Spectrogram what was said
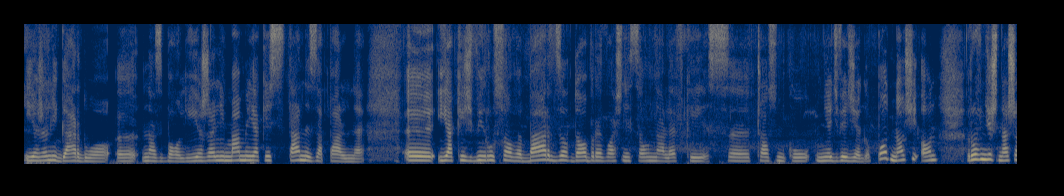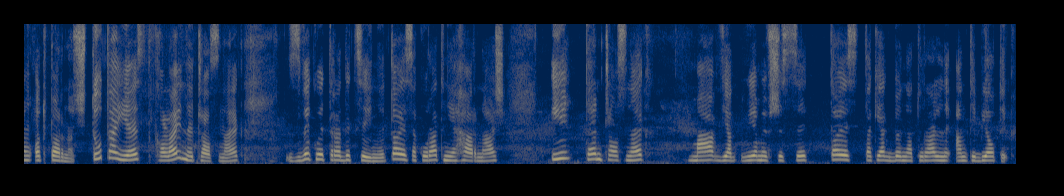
jeżeli gardło y, nas boli, jeżeli mamy jakieś stany zapalne, y, jakieś wirusowe, bardzo dobre właśnie są nalewki z czosnku niedźwiedziego. Podnosi on również naszą odporność. Tutaj jest kolejny czosnek, zwykły, tradycyjny. To jest akurat nie harnaś i ten czosnek ma, wi- wiemy wszyscy, to jest tak jakby naturalny antybiotyk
